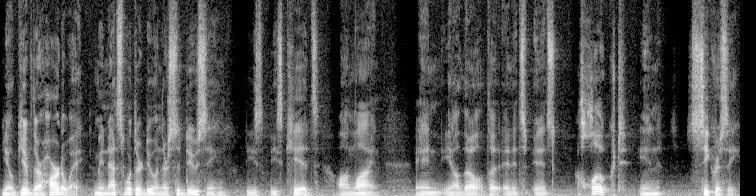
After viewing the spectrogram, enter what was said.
you know give their heart away i mean that's what they're doing they're seducing these these kids online and you know they'll the, and it's and it's cloaked in secrecy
